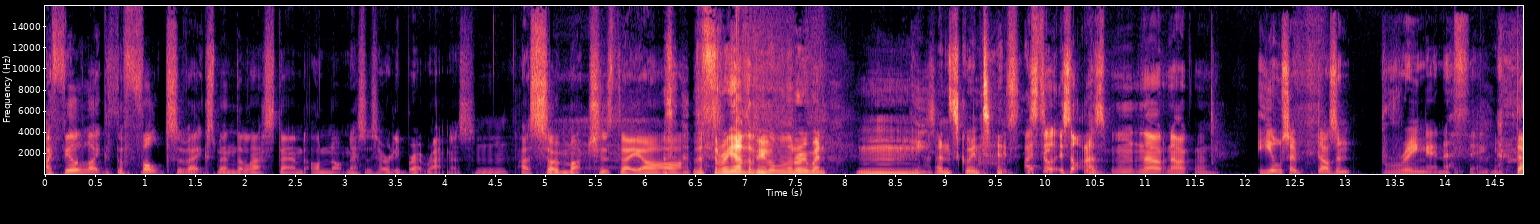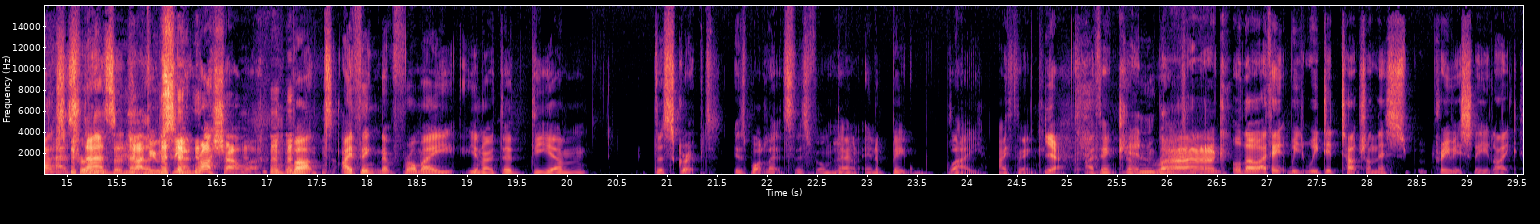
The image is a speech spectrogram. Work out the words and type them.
I feel like the faults of X Men: The Last Stand are not necessarily Brett Ratner's, as so much as they are. The three other people in the room went mm, and squinted. I It's still, it's not as mm, no, no. mm. he also doesn't bring anything. That's, true. That's another. seen Rush Hour? but I think that from a you know the the um the script is what lets this film mm. down in a big way. I think. yeah, I think the Ken writing. Although I think we we did touch on this previously, like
